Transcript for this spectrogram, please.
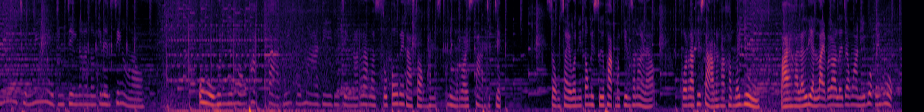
ไม่อยู่ฉุนไม่อยู่จริง ๆ นะคะ น้องกิเลนซิ่งของเรา โอ้วันนี้น้องผักกาดนี่เขามาดีจริง ๆ นะ รางวัลซูเปอร์เมกา 2,137 สงสัยวันนี้ต้องไปซื้อผักมากินซะหน่อยแล้วคนรับที่ 3 นะคะคำว่าอยู่ ไปค่ะ แล้วเหรียญไหลไปก่อนเลยจังหวะนี้บวกไป 6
